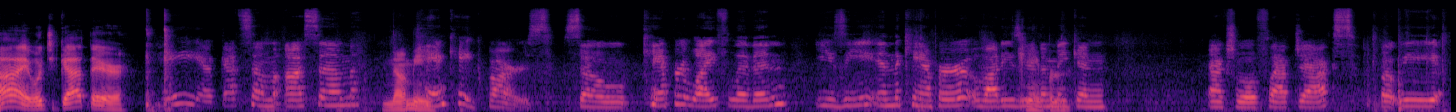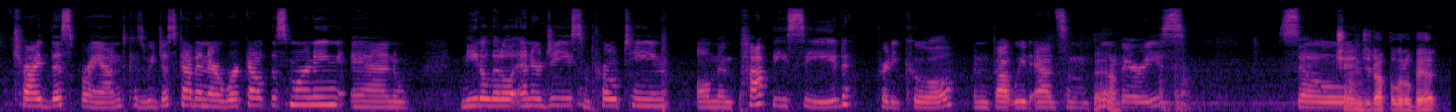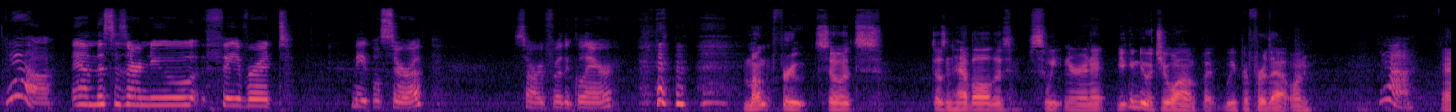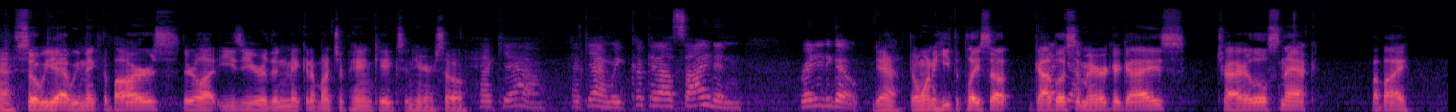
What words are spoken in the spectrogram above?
Hi, what you got there? Hey, I've got some awesome Nummy. pancake bars. So camper life living easy in the camper, a lot easier Camper. than making actual flapjacks. But we tried this brand because we just got in our workout this morning and need a little energy, some protein, almond poppy seed, pretty cool, and thought we'd add some Yeah. blueberries. So Change it up a little bit. Yeah, and this is our new favorite maple syrup. Sorry for the glare. Monk fruit, so it's doesn't have all the sweetener in it. You can do what you want, but we prefer that one. Yeah, Yeah, so yeah, we make the bars. They're a lot easier than making a bunch of pancakes in here. So heck yeah. Heck yeah, and we cook it outside and ready to go. yeah, don't want to heat the place up. God Heck bless yeah. America, guys. Try our little snack. Bye bye.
